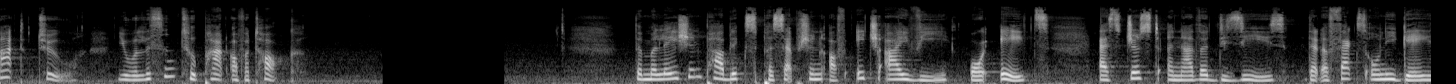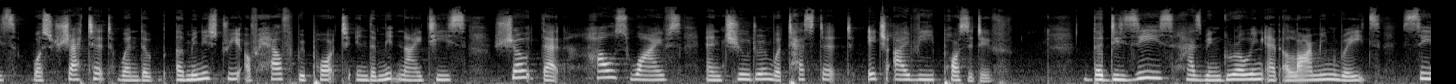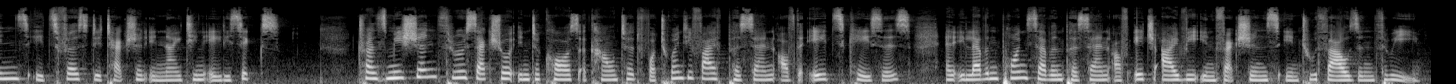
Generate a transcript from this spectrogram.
Part 2. You will listen to part of a talk. The Malaysian public's perception of HIV or AIDS as just another disease that affects only gays was shattered when the, a Ministry of Health report in the mid 90s showed that housewives and children were tested HIV positive. The disease has been growing at alarming rates since its first detection in 1986. Transmission through sexual intercourse accounted for 25% of the AIDS cases and 11.7% of HIV infections in 2003.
